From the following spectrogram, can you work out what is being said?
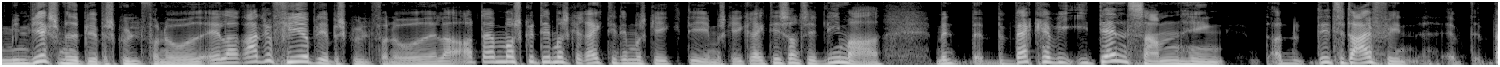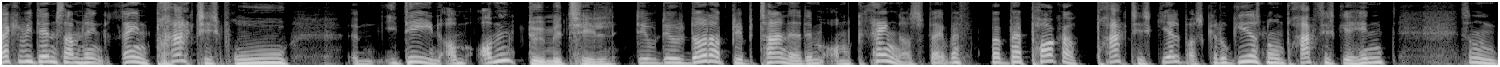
min virksomhed bliver beskyldt for noget, eller Radio 4 bliver beskyldt for noget, eller og der er måske, det er måske rigtigt, det er måske, ikke, det er måske ikke rigtigt, det er sådan set lige meget. Men øh, hvad kan vi i den sammenhæng, og det er til dig, Finn, hvad kan vi i den sammenhæng rent praktisk bruge øh, ideen om omdømme til? Det er, det er jo noget, der bliver betegnet af dem omkring os. Hvad, hvad, hvad, hvad pokker praktisk hjælper os? Kan du give os nogle praktiske hint, sådan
